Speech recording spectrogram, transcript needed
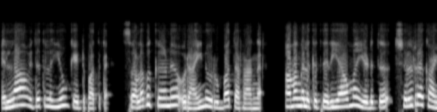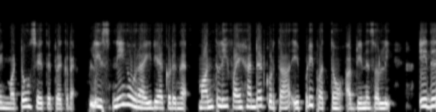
எல்லா விதத்துலயும் கேட்டு பார்த்துட்டேன். செலவுக்குன்னு ஒரு ஐநூறு ரூபாய் தர்றாங்க. அவங்களுக்கு தெரியாம எடுத்து சில்லற காயின் மட்டும் சேர்த்துட்டு இருக்கிறேன் ப்ளீஸ் நீங்க ஒரு ஐடியா கொடுங்க. மந்த்லி ஃபைவ் ஹண்ட்ரட் கொடுத்தா எப்படி பத்தும் அப்படின்னு சொல்லி. இது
